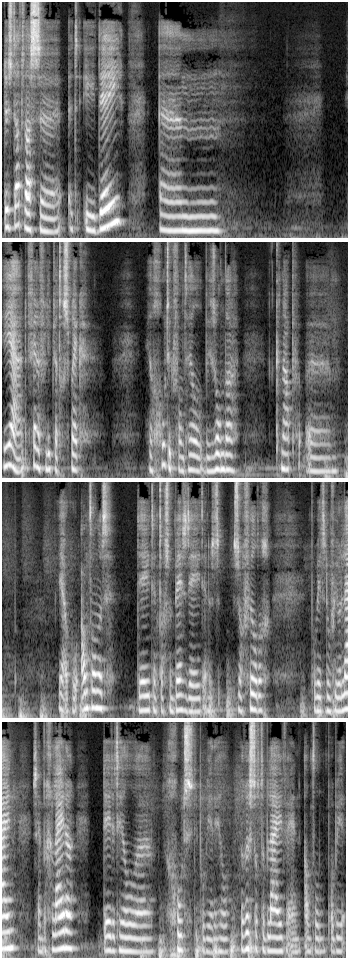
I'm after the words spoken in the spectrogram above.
Dus dat was uh, het idee. Um, ja, verder verliep dat gesprek heel goed. Ik vond het heel bijzonder, knap. Uh, ja, ook hoe Anton het deed en toch zijn best deed. En het zorgvuldig probeerde te doen voor Jolijn. Zijn begeleider deed het heel uh, goed. Die probeerde heel rustig te blijven. En Anton probeerde,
